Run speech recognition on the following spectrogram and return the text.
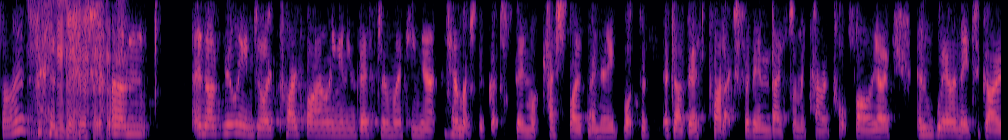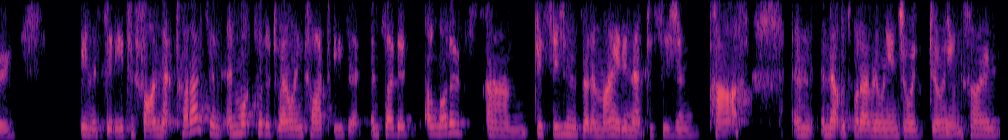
science. um, and I've really enjoyed profiling an investor and working out how much they've got to spend, what cash flows they need, what's a, a diverse product for them based on the current portfolio, and where I need to go in the city to find that product and, and what sort of dwelling type is it. And so there's a lot of um, decisions that are made in that decision path. And, and that was what I really enjoyed doing. So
